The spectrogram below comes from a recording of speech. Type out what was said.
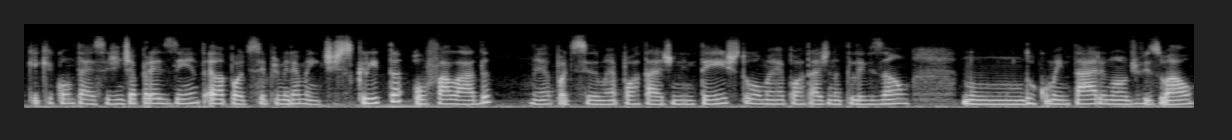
O que, que acontece? A gente apresenta, ela pode ser primeiramente escrita ou falada, né? Pode ser uma reportagem em texto ou uma reportagem na televisão, num documentário, no audiovisual.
